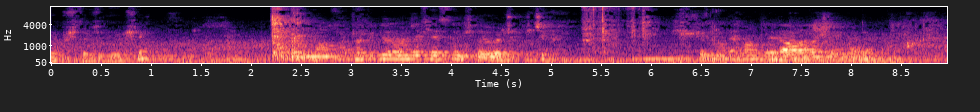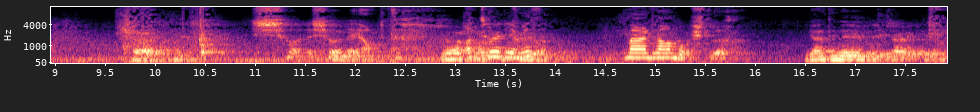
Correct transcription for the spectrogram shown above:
yapıştırıcı diye bir şey. Ondan sonra köpükleri önce kestim işte ölçüp biçip. Şu şekilde. Tedaviden çekmedi. İşaretli. Şöyle şöyle yaptı. Yavaş yavaş Atölyemiz bitiriyor. merdiven boşluğu. Gel dinlenelim bir icra ettiğim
